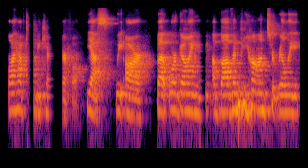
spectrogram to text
well, I have to be careful. Yes, we are, but we're going above and beyond to really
